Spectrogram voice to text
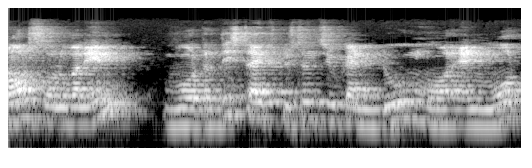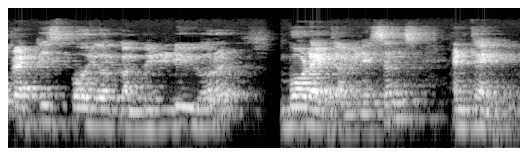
not soluble in water. This type questions you can do more and more practice for your competitive, your board examinations. And thank you.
